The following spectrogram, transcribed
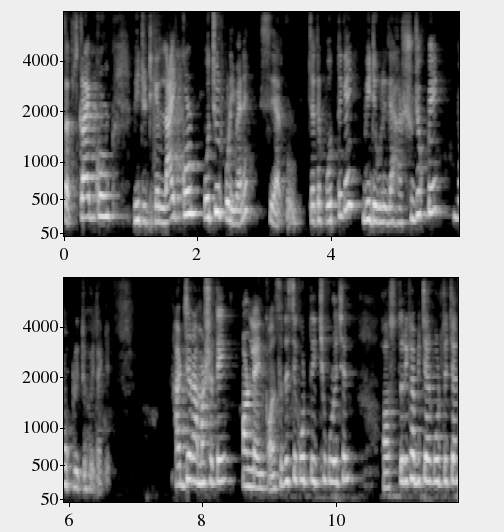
সাবস্ক্রাইব করুন, ভিডিওটিকে লাইক করুন, প্রচুর পরিমাণে শেয়ার করুন, যাতে প্রত্যেকেই ভিডিওগুলি দেখার সুযোগ পেয়ে উপকৃত হয়ে থাকে। আর যারা আমার সাথে অনলাইন কনসালটেন্সি করতে ইচ্ছুক রয়েছেন হস্তরেখা বিচার করতে চান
